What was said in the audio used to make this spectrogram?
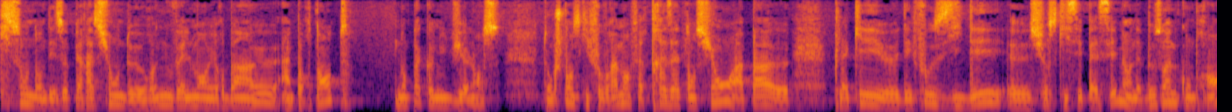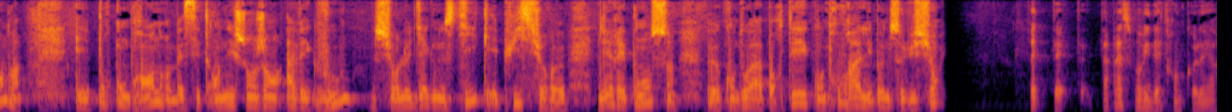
qui sont dans des opérations de renouvellement urbain importantes n'ont pas connu de violence. Donc je pense qu'il faut vraiment faire très attention à pas euh, plaquer euh, des fausses idées euh, sur ce qui s'est passé, mais on a besoin de comprendre. Et pour comprendre, ben, c'est en échangeant avec vous sur le diagnostic et puis sur les réponses qu'on doit apporter, qu'on trouvera les bonnes solutions. En fait, tu as presque envie d'être en colère.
